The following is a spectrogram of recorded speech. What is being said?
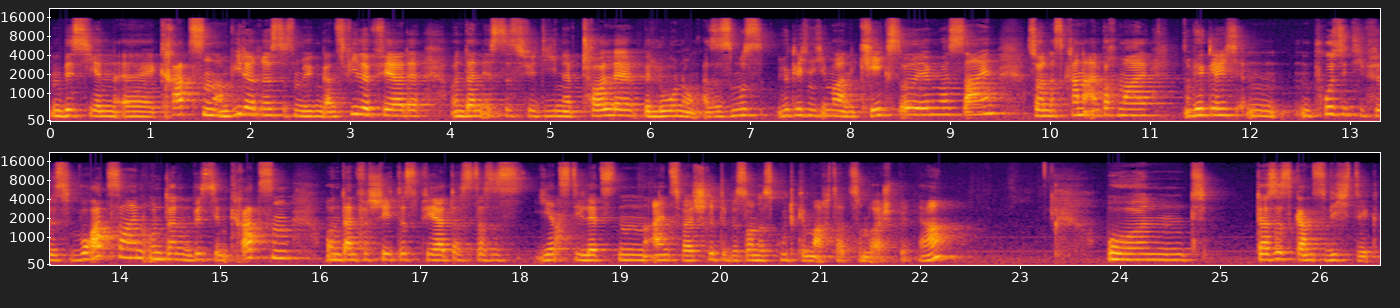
ein bisschen äh, kratzen am Widerriss, das mögen ganz viele Pferde und dann ist es für die eine tolle Belohnung. Also es muss wirklich nicht immer ein Keks oder irgendwas sein, sondern es kann einfach mal wirklich ein, ein, positives Wort sein und dann ein bisschen kratzen und dann versteht das Pferd, dass, dass es jetzt die letzten ein, zwei Schritte besonders gut gemacht hat, zum Beispiel. Ja? Und das ist ganz wichtig.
